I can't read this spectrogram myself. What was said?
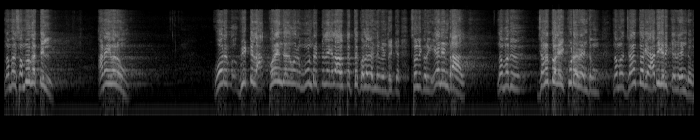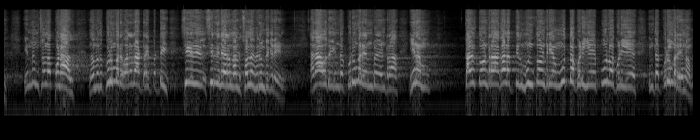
நம்ம சமூகத்தில் அனைவரும் ஒரு வீட்டில் குறைந்தது ஒரு மூன்று பிள்ளைகளாக பெற்றுக் கொள்ள வேண்டும் என்று கே- சொல்லிக் ஏனென்றால் நமது ஜனத்தொகை கூட வேண்டும் நமது ஜனத்தொகை அதிகரிக்க வேண்டும். இன்னும் சொல்ல போனால் நமது குறும்பர் வரலாற்றை பற்றி சிறிது சிறிது நேரம் நான் சொல்ல விரும்புகிறேன். அதாவது இந்த குறும்பர் என்பது என்றால் இனம் கல் தோன்றா காலத்தில் முன் தோன்றிய மூத்த கொடியே பூர்வ கொடியே இந்த குறும்பர் இனம்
